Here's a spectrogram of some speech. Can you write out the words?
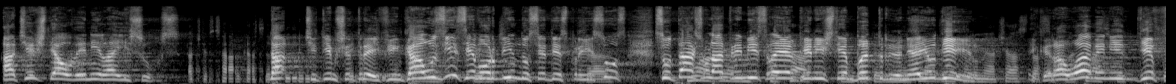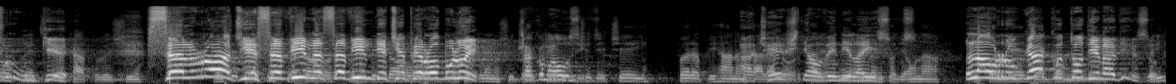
aceștia au venit la Isus. Da, citim și trei. Fiindcă auzise vorbindu-se despre Isus, sutașul a trimis la el pe niște bătrâni ai iudeilor, că erau oamenii de frunte, să-l roage să vină să vindece pe robul lui. Și acum auziți fără prihană Aceștia au venit la Isus. L-au rugat cu tot din adinsul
